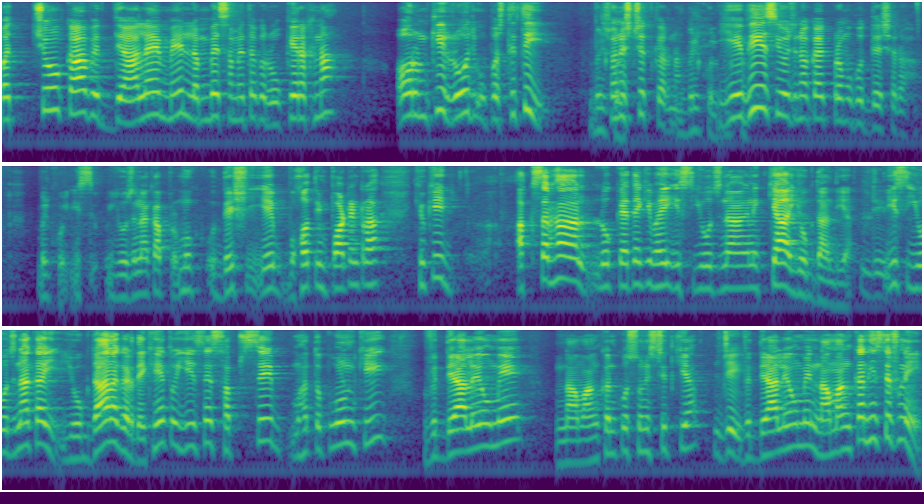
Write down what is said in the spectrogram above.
बच्चों का विद्यालय में लंबे समय तक रोके रखना और उनकी रोज उपस्थिति सुनिश्चित करना बिल्कुल, ये भी इस योजना का एक प्रमुख उद्देश्य रहा। बिल्कुल इस योजना का प्रमुख उद्देश्य ये बहुत इंपॉर्टेंट रहा क्योंकि अक्सर हाँ लोग कहते हैं कि भाई इस योजना ने क्या योगदान दिया। इस योजना का योगदान अगर देखें तो ये इसने सबसे महत्वपूर्ण की विद्यालयों में नामांकन को सुनिश्चित किया। जी। विद्यालयों में नामांकन ही सिर्फ़ नहीं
